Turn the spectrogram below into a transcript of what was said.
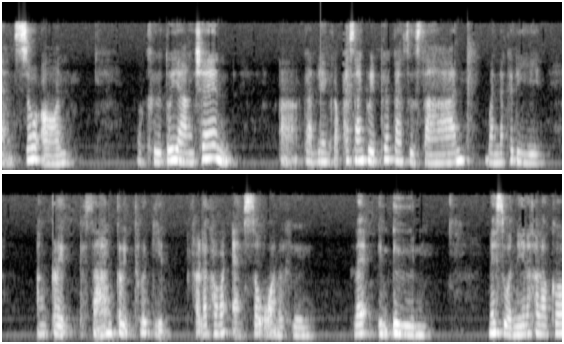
and so on ก็คือตัวอย่างเช่น การเรียนกับภาษาอังกฤษเพื่อการสื่อสาร วรรณคดี อังกฤษ ภาษาอังกฤษธุรกิจ และคำว่า and so on ก็คือ และอื่น ๆ ในส่วนนี้นะคะเราก็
